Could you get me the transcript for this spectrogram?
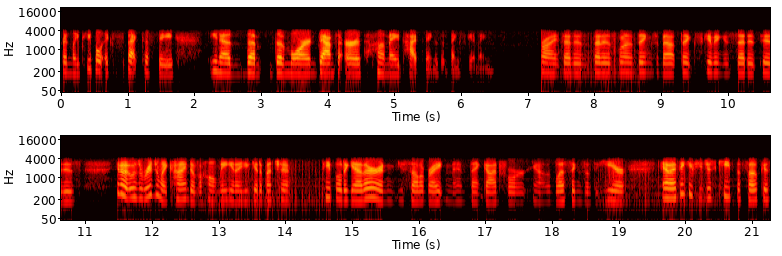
friendly. People expect to see, you know, the the more down to earth homemade type things at Thanksgiving. Right. That is that is one of the things about Thanksgiving is that it it is, you know, it was originally kind of a homey. You know, you get a bunch of people together and you celebrate and, and thank God for you know the blessings of the year. And I think if you just keep the focus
